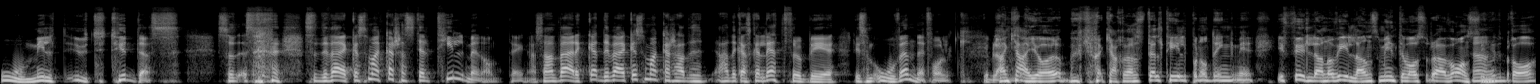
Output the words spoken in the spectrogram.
omilt uttyddes. Så, så, så, det verkar som att han kanske har ställt till med någonting. Alltså han verkar, det verkar som att han kanske hade, hade ganska lätt för att bli liksom ovän med folk. Ibland. Han kan ju kanske ha ställt till på någonting med, i fyllan och villan som inte var så där vansinnigt ja. bra.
